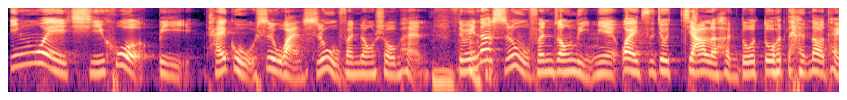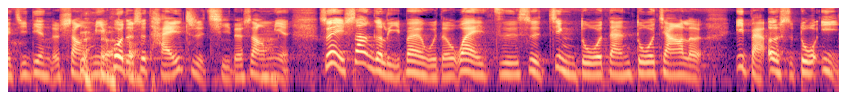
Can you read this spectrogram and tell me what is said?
因为期货比台股是晚十五分钟收盘，等于那十五分钟里面外资就加了很多多单到台积电的上面，或者是台指期的上面，所以上个礼拜五的外资是净多单多加了一百二十多亿，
